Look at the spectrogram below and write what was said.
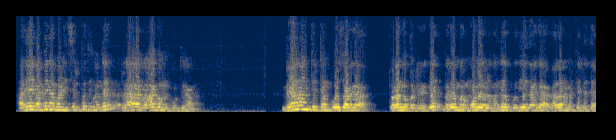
அதே நவீன பாணி சிற்பத்துக்கு வந்து ரா. ராகவன் கொடுத்துறாங்க வேளாண் திட்டம் புதுசாக தொடங்கப்பட்டிருக்கு. பிரதமர் மோடி அவர்கள் வந்து புதியதாக வேளாண்மை திட்டத்தை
